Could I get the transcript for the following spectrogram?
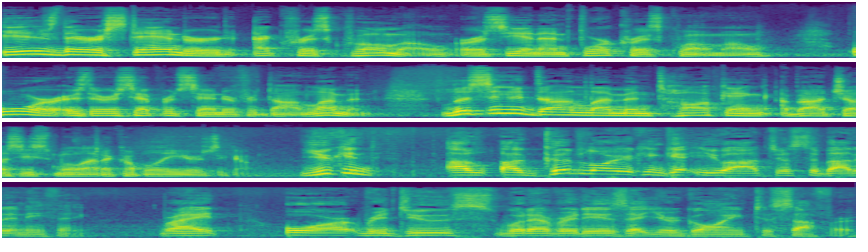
Is there a standard at Chris Cuomo or a CNN for Chris Cuomo? Or is there a separate standard for Don Lemon? Listen to Don Lemon talking about Jussie Smollett a couple of years ago. You can, a, a good lawyer can get you out just about anything, right? Or reduce whatever it is that you're going to suffer.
